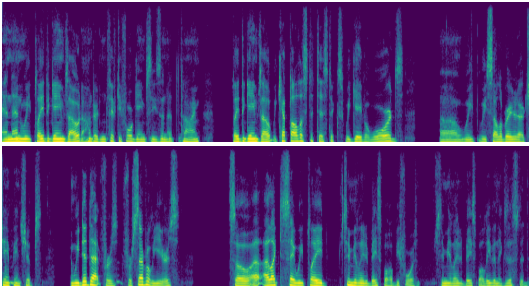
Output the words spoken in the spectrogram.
And then we played the games out 154 game season at the time. Played the games out. We kept all the statistics. We gave awards. Uh, we we celebrated our championships and we did that for for several years so I, like to say we played simulated baseball before simulated baseball even existed.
